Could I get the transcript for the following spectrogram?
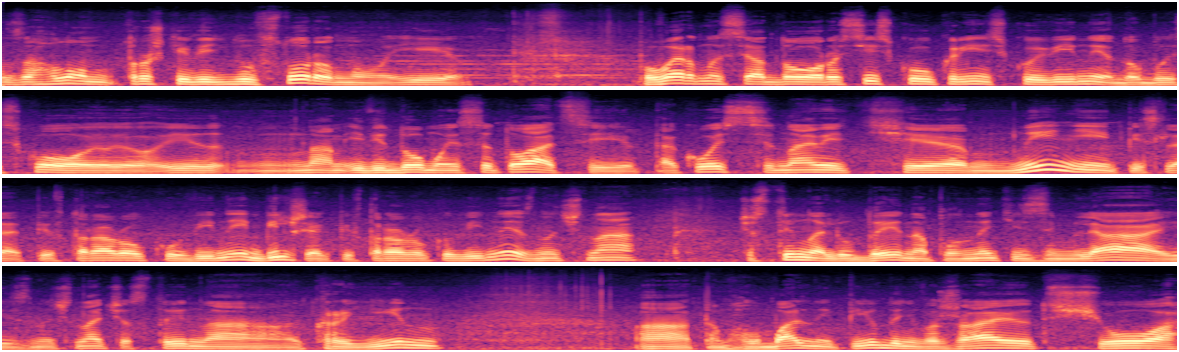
загалом трошки відійду в сторону і повернуся до російсько-української війни, до близького і нам і відомої ситуації. Так ось навіть е, нині, після півтора року війни, більше як півтора року війни, значна частина людей на планеті Земля і значна частина країн. А там глобальний південь вважають, що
